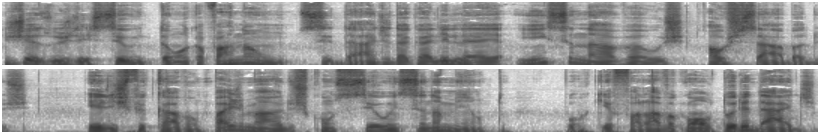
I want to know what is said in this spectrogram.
Jesus desceu então a Cafarnaum, cidade da Galiléia, e ensinava-os aos sábados. Eles ficavam pasmados com seu ensinamento, porque falava com autoridade.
